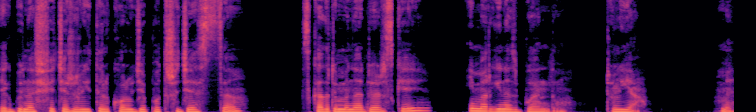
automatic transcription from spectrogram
Jakby na świecie żyli tylko ludzie po trzydziestce, z kadry menedżerskiej i margines błędu, czyli ja, my.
